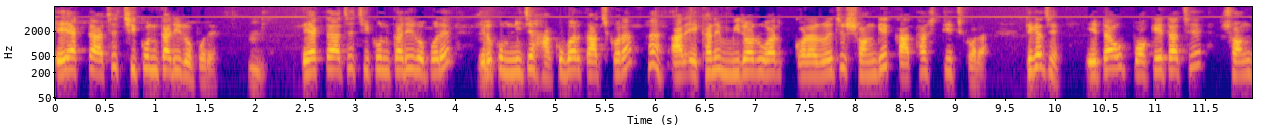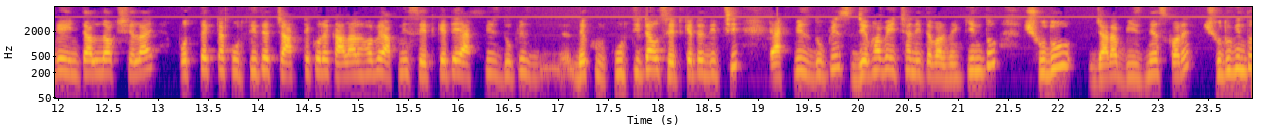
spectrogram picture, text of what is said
এই একটা আছে চিকনকারির ওপরে। হুম। এই একটা আছে চিকনকারির ওপরে। এরকম নিচে হাকুবার কাজ করা হ্যাঁ? আর এখানে মিরর ওয়ার্ক করা রয়েছে সঙ্গে কাঁথা স্টিচ করা। ঠিক আছে? এটাও পকেট আছে সঙ্গে ইন্টারলক সেলাই প্রত্যেকটা কুর্তিতে চারটে করে কালার হবে। আপনি সেট কেটে এক পিস দু পিস দেখুন কুর্তিটাও সেট কেটে দিচ্ছি। এক পিস দু পিস যেভাবে ইচ্ছা নিতে পারবেন। কিন্তু শুধু যারা বিজনেস করে শুধু কিন্তু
